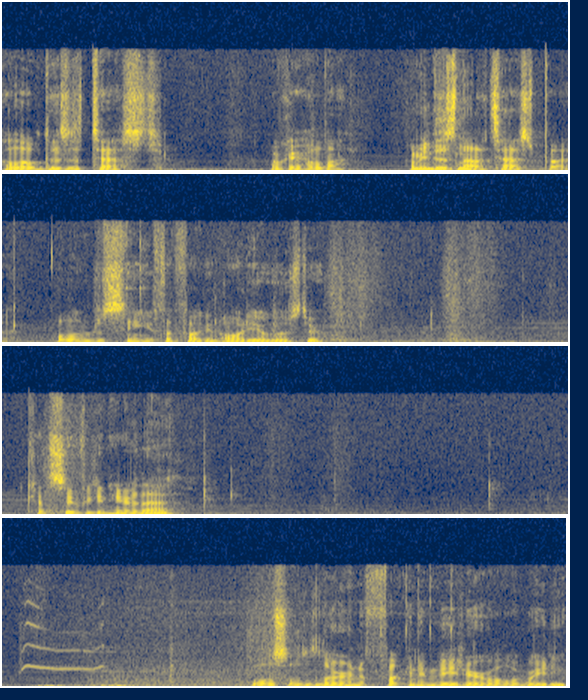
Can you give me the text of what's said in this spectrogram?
Hello, this is a test. Okay, hold on. I mean, this is not a test, but hold on, I'm just seeing if the fucking audio goes through. Okay, let's see if we can hear that. We'll also learn a fucking invader while we're waiting.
